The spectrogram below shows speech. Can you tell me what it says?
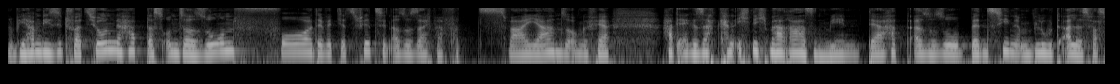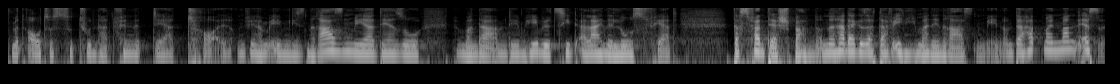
wir haben die Situation gehabt, dass unser Sohn vor, der wird jetzt 14, also sag ich mal vor zwei Jahren so ungefähr, hat er gesagt, kann ich nicht mal Rasen mähen. Der hat also so Benzin im Blut, alles was mit Autos zu tun hat, findet der toll. Und wir haben eben diesen Rasenmäher, der so, wenn man da an dem Hebel zieht, alleine losfährt. das fand der spannend. Und dann hat er gesagt, darf ich nicht mal den Rasen mähen? Und da hat mein Mann erst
